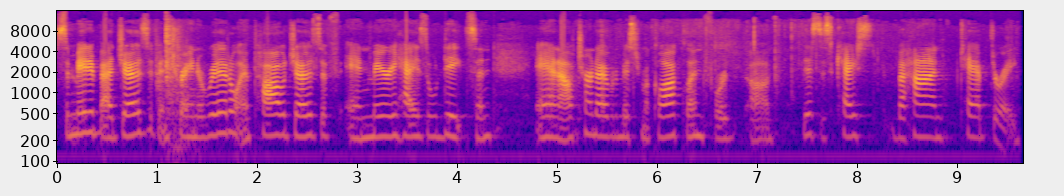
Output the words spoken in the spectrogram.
submitted by Joseph and Trina Riddle and Paul Joseph and Mary Hazel Dixon. And I'll turn it over to Mr. McLaughlin for, uh, this is case behind tab three.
